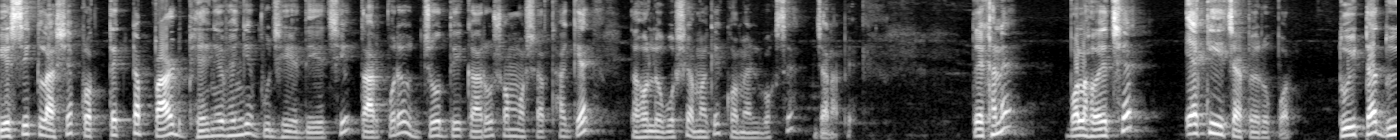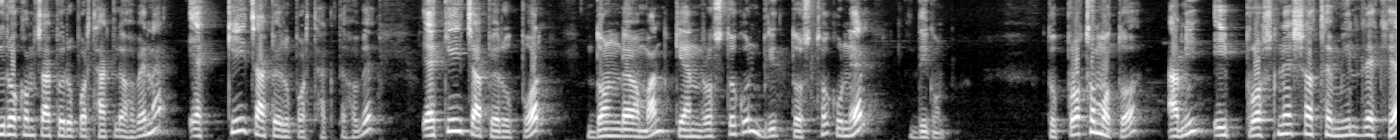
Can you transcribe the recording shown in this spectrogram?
বেসিক ক্লাসে প্রত্যেকটা পার্ট ভেঙে ভেঙে বুঝিয়ে দিয়েছি। তারপরেও যদি কারও সমস্যা থাকে, তাহলে অবশ্যই আমাকে কমেন্ট বক্সে জানাবে। তো এখানে বলা হয়েছে একই চাপের উপর। দুইটা দুই রকম চাপের উপর থাকলে হবে না, একই চাপের উপর থাকতে হবে। একই চাপের উপর দণ্ডায়মান কেন্দ্রস্থ কোণ, বৃত্তস্থ কোণের দ্বিগুণ। তো প্রথমত আমি এই প্রশ্নের সাথে মিল রেখে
